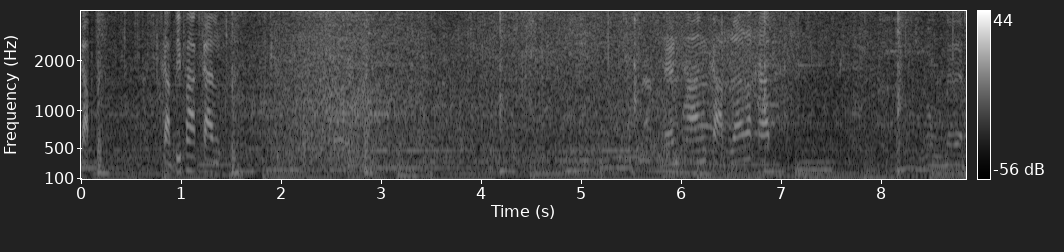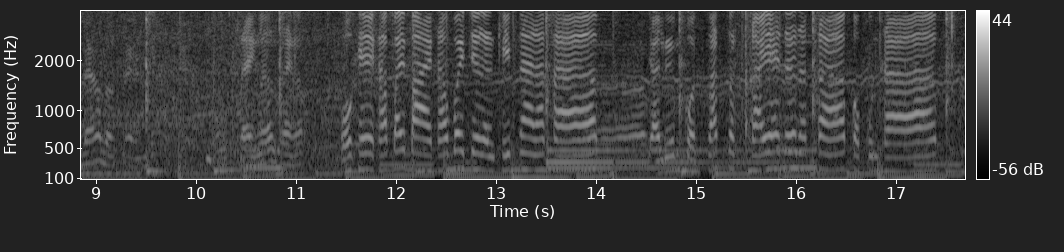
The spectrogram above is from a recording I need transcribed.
กลับกลับที่พักกัน เดินทางกลับแล้วนะครับ ลงเนินแล้วเหราแซงแซงแล้วแซงแล้วโอเคครับบ๊ายบายครับ ไว้เจอกันคลิปหน้านะครับ อย่าลืมกดซับสไครต์ให้ด้วยนะครับ ขอบคุณครับ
